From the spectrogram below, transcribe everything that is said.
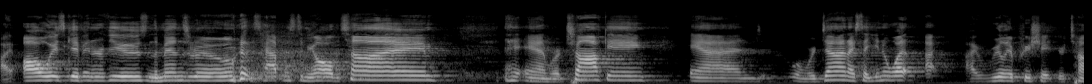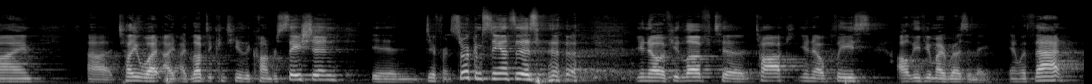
I always give interviews in the men's room. this happens to me all the time. And we're talking, and when we're done, I say, you know what? I, I really appreciate your time. Uh, tell you what, I, would love to continue the conversation in different circumstances. you know, if you'd love to talk, you know, please, I'll leave you my resume. And with that,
